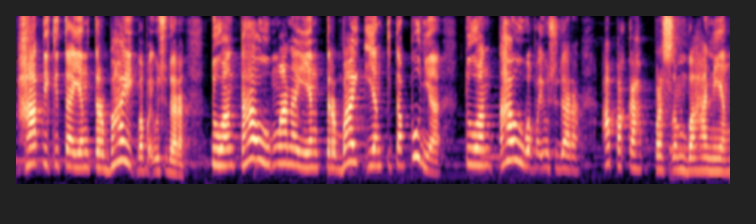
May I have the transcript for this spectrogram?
Hati kita yang terbaik Bapak Ibu Saudara. Tuhan tahu mana yang terbaik yang kita punya. Tuhan tahu Bapak Ibu Saudara, apakah persembahan yang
